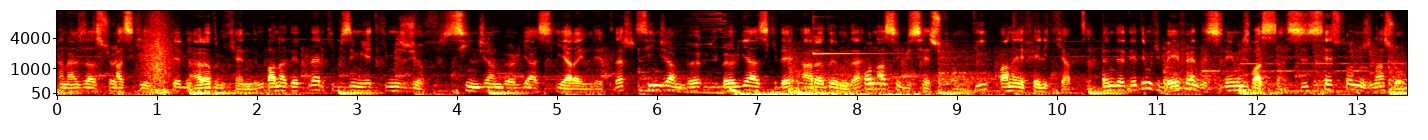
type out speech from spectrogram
kanalizasyon askeri ekiplerini aradım kendim. Bana dediler ki bizim yetkimiz yok. Sincan Bölge Aski arayın dediler. Sincan Böl- Bölge Aski'de aradığımda o nasıl bir ses tonu deyip bana efelik yaptı. Ben de dedim ki beyefendi sizin eviniz bassa, sizin ses tonunuz nasıl olur?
